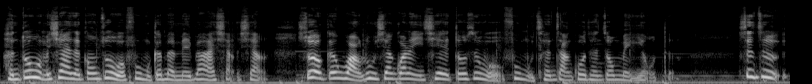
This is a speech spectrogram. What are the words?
很多我们现在的工作，我父母根本没办法想象。所有跟网络相关的一切，都是我父母成长过程中没有的，甚至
